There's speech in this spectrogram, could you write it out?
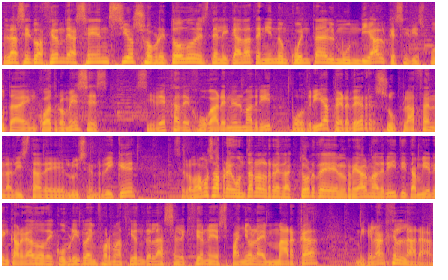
La situación de Asensio sobre todo es delicada teniendo en cuenta el Mundial que se disputa en cuatro meses. Si deja de jugar en el Madrid, podría perder su plaza en la lista de Luis Enrique se lo vamos a preguntar al redactor del Real Madrid y también encargado de cubrir la información de la selección española en marca, Miguel Ángel Lara.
